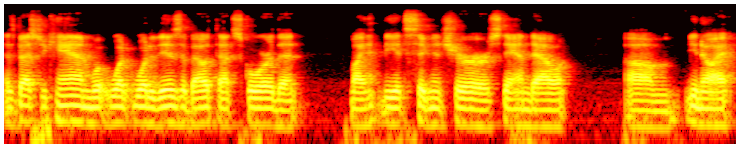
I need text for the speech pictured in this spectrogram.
as best you can what, what, what it is about that score that might be its signature or stand out. Um, you know, I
